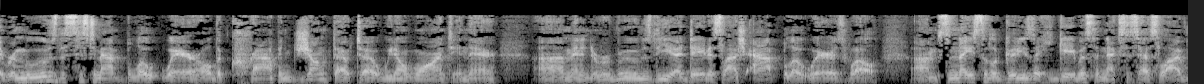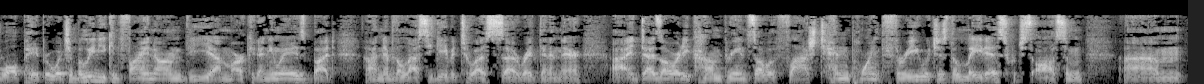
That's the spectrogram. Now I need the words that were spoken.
it removes the system app bloatware, all the crap and junk that uh, we don't want in there, um, and it removes the uh, data slash app bloatware as well. Um, some nice little goodies that he gave us, the Nexus S Live wallpaper, which I believe you can find on the uh, market anyways, but uh, nevertheless, he gave it to us uh, right then and there. Uh, it does already come pre-installed with Flash 10.3, which is the latest, which is awesome. Um,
